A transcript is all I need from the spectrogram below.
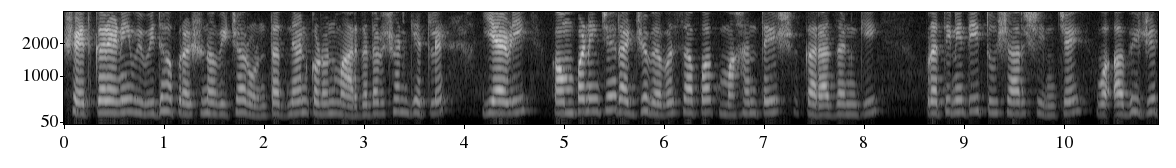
शेतकऱ्यांनी विविध प्रश्न विचारून तज्ज्ञांकडून मार्गदर्शन घेतले. यावेळी कंपनीचे राज्य व्यवस्थापक महांतेश कराजणगी प्रतिनिधी तुषार शिंचे व अभिजित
